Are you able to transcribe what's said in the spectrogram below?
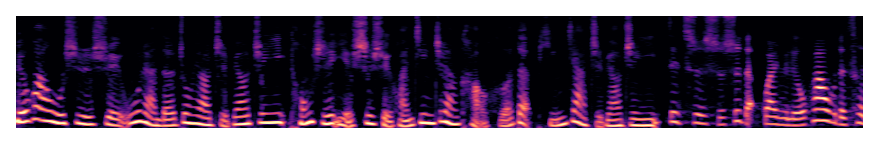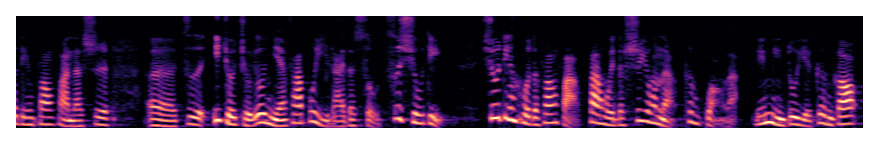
硫化物是水污染的重要指标之一，同时也是水环境质量考核的评价指标之一。这次实施的关于硫化物的测定方法呢，是呃自一九九六年发布以来的首次修订。修订后的方法范围的适用呢更广了，灵敏度也更高，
